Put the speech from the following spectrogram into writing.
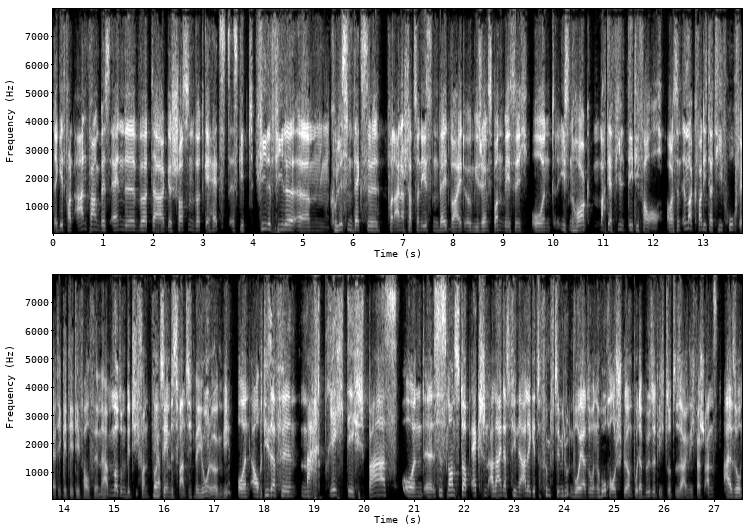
Der geht von Anfang bis Ende, wird da geschossen, wird gehetzt. Es gibt viele, viele ähm, Kulissenwechsel von einer Stadt zur nächsten, weltweit, irgendwie James Bond-mäßig. Und Ethan Hawke macht ja viel DTV auch. Aber es sind immer qualitativ hochwertige DTV-Filme. Haben immer so ein Budget von, von ja. 10 bis 20 Millionen irgendwie. Und auch dieser Film macht richtig Spaß. Und äh, es ist Nonstop-Action. Allein das Finale geht zu so 15 Minuten, wo er so ein Hochhaus stürmt, wo der Bösewicht sozusagen sich verschanzt. Also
